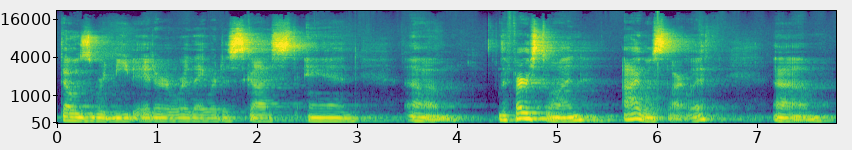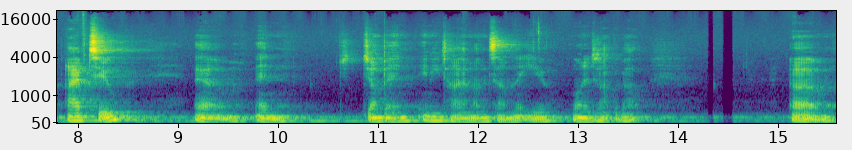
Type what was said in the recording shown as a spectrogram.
those were needed or where they were discussed. And um, the first one I will start with. Um, I have two, um, and jump in anytime on some that you wanted to talk about. Um,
